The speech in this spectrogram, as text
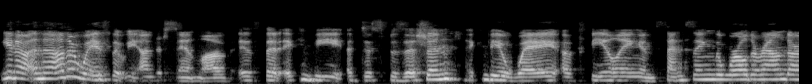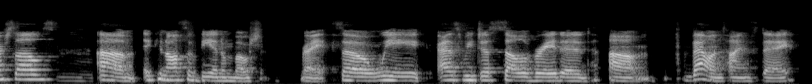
you know, and the other ways that we understand love is that it can be a disposition. It can be a way of feeling and sensing the world around ourselves. Mm. Um, it can also be an emotion, right? So we, as we just celebrated um, Valentine's Day,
